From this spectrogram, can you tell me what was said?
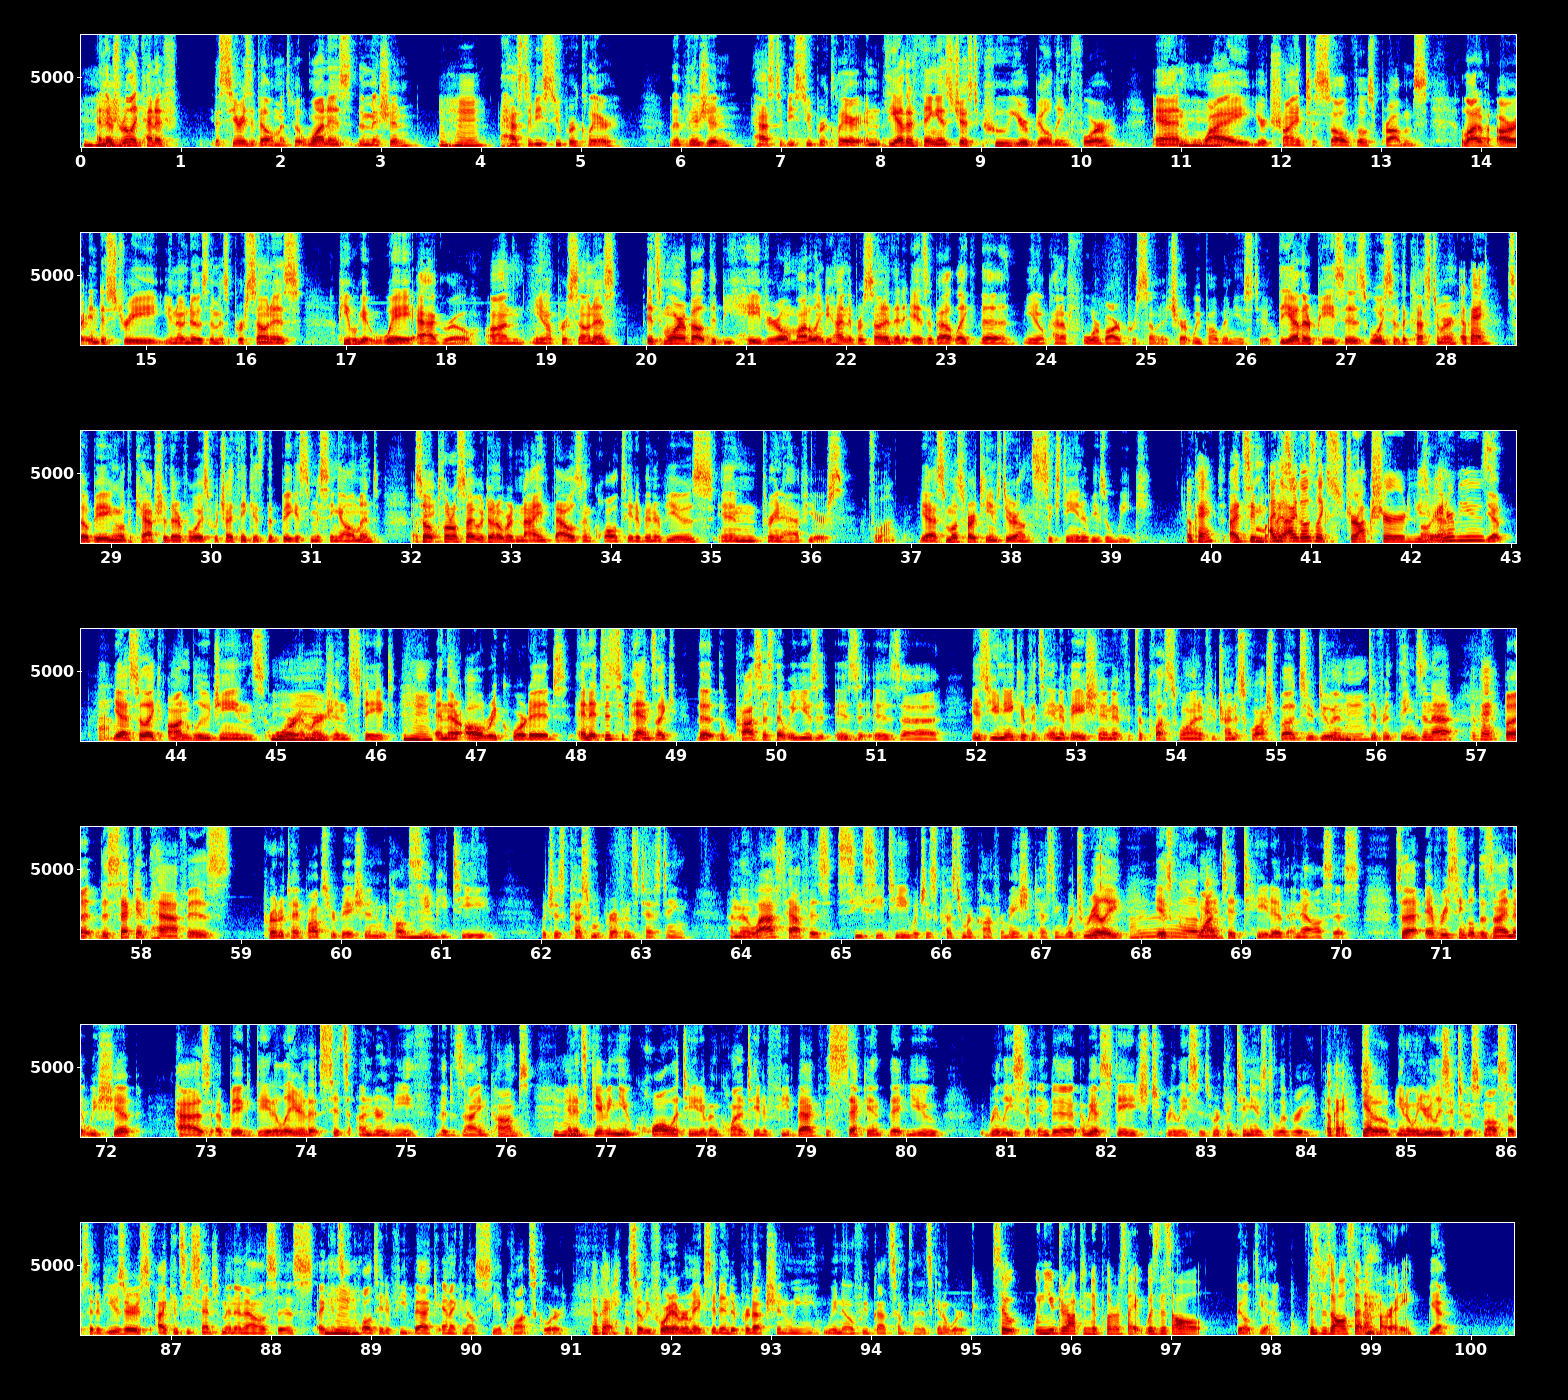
And there's mm-hmm. really kind of a series of elements, but one is the mission. Mm-hmm. It has to be super clear. The vision has to be super clear. And the other thing is just who you're building for and mm-hmm. why you're trying to solve those problems. A lot of our industry, you know, knows them as personas. People get way aggro on, you know, personas. It's more about the behavioral modeling behind the persona than it is about like the, you know, kind of four bar persona chart we've all been used to. The other piece is voice of the customer. Okay. So being able to capture their voice, which I think is the biggest missing element. Okay. So at. Pluralsight, we've done over 9,000 qualitative interviews in three and a half years. That's a lot. Yeah, so most of our teams do around 60 interviews a week. Okay. I'd say, I'd are say- those like structured user Oh, yeah. interviews? Yep. Wow. Yeah, so like on Blue Jeans or Mm-hmm. Immersion State, and they're all recorded. And it just depends. Like the the process that we use is is uh, is unique. If it's innovation, if it's a plus one, if you're trying to squash bugs, you're doing Mm-hmm. different things in that. Okay. But the second half is prototype observation. We call it Mm-hmm. CPT, which is customer preference testing. And then the last half is CCT, which is customer confirmation testing, which really is Ah, okay. quantitative analysis. So that every single design that we ship has a big data layer that sits underneath the design comps, Mm-hmm. and it's giving you qualitative and quantitative feedback the second that you release it into we have staged releases we're continuous delivery Okay, yep. so you know when you release it to a small subset of users i can see sentiment analysis i can Mm-hmm. see qualitative feedback and i can also see a quant score Okay. and so before it ever makes it into production we we know if we've got something that's going to work So when you dropped into Pluralsight, was this all, built yeah this was all set up already? yeah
